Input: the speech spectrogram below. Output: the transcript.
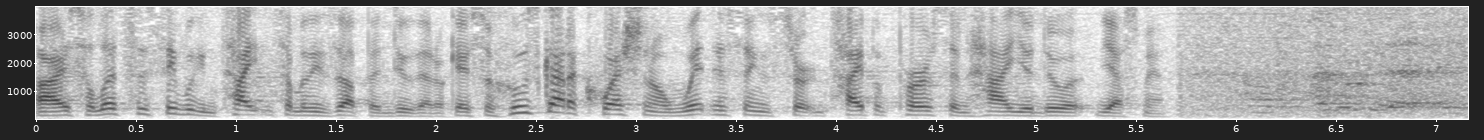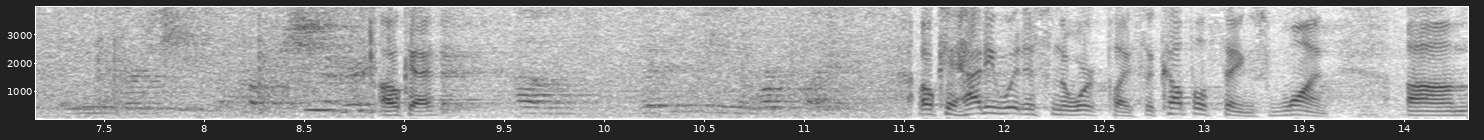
All right, so let's just see if we can tighten some of these up and do that. Okay, so who's got a question on witnessing a certain type of person, how you do it? Yes, ma'am. I work at a, a university, a public university, Okay. um, witnessing in the workplace. Okay, how do you witness in the workplace? A couple things. One, um,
